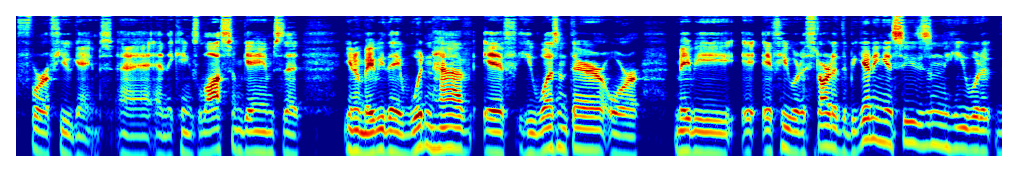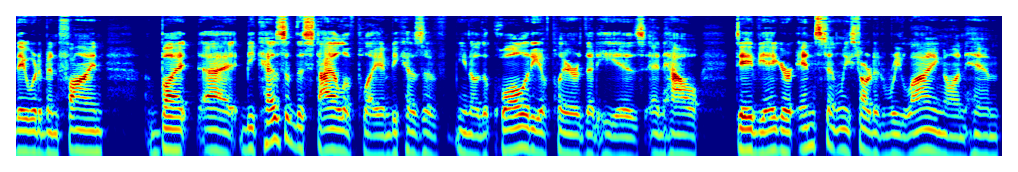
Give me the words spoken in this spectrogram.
for a few games. And, and, the kings lost some games that you know maybe they wouldn't have if he wasn't there or maybe if he would have started at the beginning of the season he would have they would have been fine. But uh, because of the style of play and because of you know the quality of player that he is and how Dave Joerger instantly started relying on him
